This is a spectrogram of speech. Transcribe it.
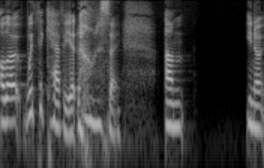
although, with the caveat, I want to say, um, you know,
